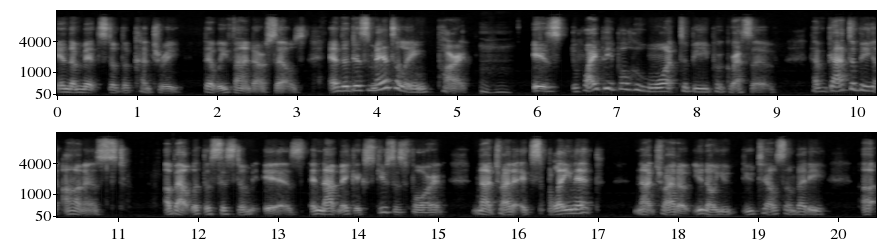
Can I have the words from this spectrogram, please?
in the midst of the country that we find ourselves. And the dismantling part mm-hmm is white people who want to be progressive have got to be honest about what the system is and not make excuses for it, not try to explain it, not try to, you know, you you tell somebody uh,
